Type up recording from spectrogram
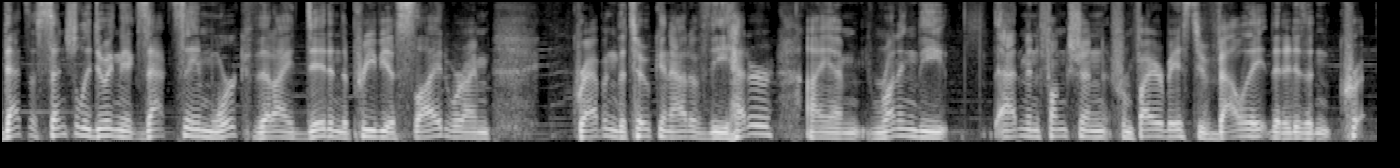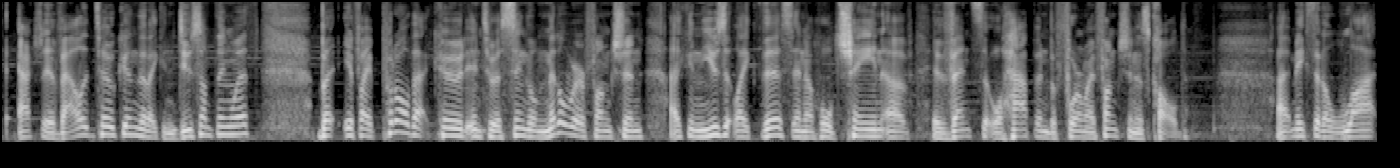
That's essentially doing the exact same work that I did in the previous slide where I'm grabbing the token out of the header. I am running the admin function from Firebase to validate that it is an actually a valid token that I can do something with. But if I put all that code into a single middleware function, I can use it like this in a whole chain of events that will happen before my function is called. Uh, it makes it a lot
